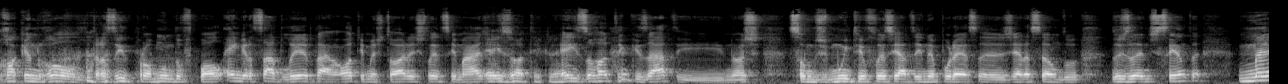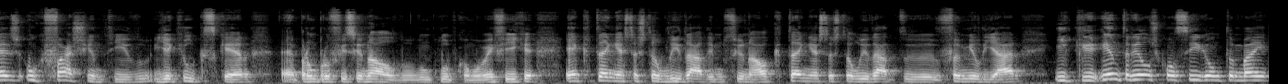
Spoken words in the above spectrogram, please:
rock and roll trazido para o mundo do futebol. É engraçado ler, dá ótimas histórias, excelentes imagens. É exótico, não é? É exótico, exato. E nós somos muito influenciados ainda por essa geração do, dos anos 60 mas o que faz sentido e aquilo que se quer eh, para um profissional de, um clube como o Benfica é que tenha esta estabilidade emocional, que tenha esta estabilidade familiar e que entre eles consigam também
